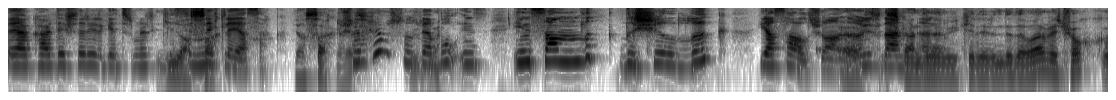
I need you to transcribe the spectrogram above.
veya kardeşleriyle getirilmeleri kesinlikle yasak. Yasak. Yasak. Düşünebiliyor evet. musunuz? Yani bu insanlık dışılık yasal şu anda. Evet, o yüzden İskandinav e, ülkelerinde de var ve çok e,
